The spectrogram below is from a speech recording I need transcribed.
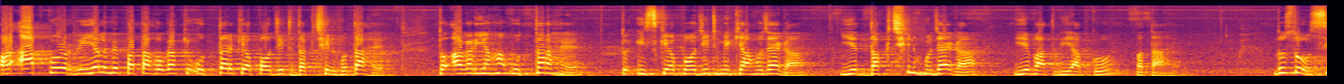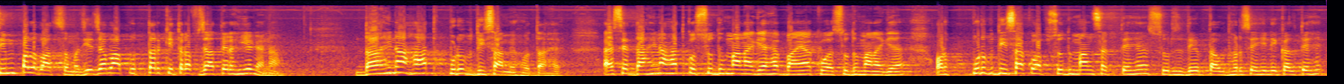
और आपको रियल में पता होगा कि उत्तर के अपोजिट दक्षिण होता है। तो अगर यहाँ उत्तर है तो इसके अपोजिट में क्या हो जाएगा? ये दक्षिण हो जाएगा। ये बात भी आपको पता है। दोस्तों सिंपल बात समझिए। जब आप उत्तर की तरफ़ जाते रहिएगा ना दाहिना हाथ पूर्व दिशा में होता है। ऐसे दाहिना हाथ को शुद्ध माना गया है, बायां को अशुद्ध माना गया है और पूर्व दिशा को आप शुद्ध मान सकते हैं, सूर्य देवता उधर से ही निकलते हैं।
